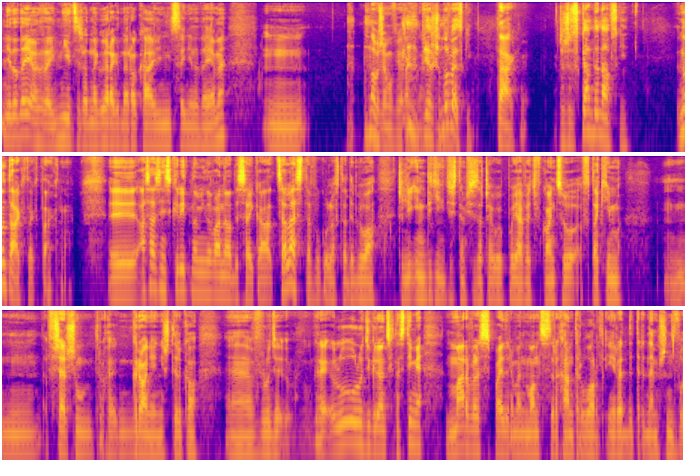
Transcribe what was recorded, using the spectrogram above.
nie dodajemy tutaj nic, żadnego Ragnaroka ani nic tutaj nie dodajemy. Mm, dobrze mówię Ragnarok. Pierwszy no. norweski. Tak. To jest skandynawski. No tak, tak, tak. No. Yy, Assassin's Creed nominowany Odysseyka Celeste w ogóle wtedy była, czyli indyki gdzieś tam się zaczęły pojawiać w końcu w takim w szerszym trochę gronie niż tylko e, w u ludzi grających na Steamie Marvel, Spider-Man, Monster Hunter World i Red Dead Redemption 2.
